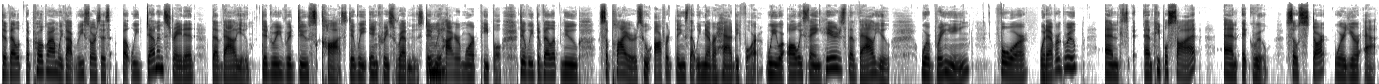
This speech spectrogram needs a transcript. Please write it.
developed the program, we got resources, but we demonstrated the value. Did we reduce costs? Did we increase revenues? Did we mm-hmm. hire more people? Did we develop new suppliers who offered things that we never had before? We were always saying, here's the value we're bringing for whatever group and and people saw it and it grew. So start where you're at.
